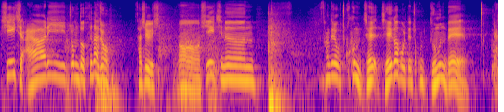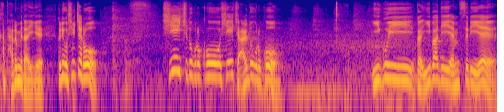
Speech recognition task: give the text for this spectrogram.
CHR이 좀 더 흔하죠 사실 어, CH는 상대적으로 조금 제, 제가 볼 땐 조금 드문데 약간 다릅니다 이게 그리고 실제로 CH도 그렇고 CHR도 그렇고 292 그러니까 이바디 M3에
